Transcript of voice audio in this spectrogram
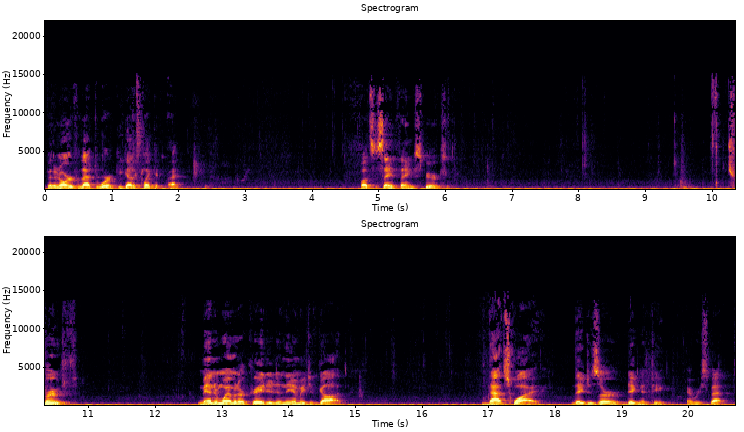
But in order for that to work, you got to click it, right? Well, it's the same thing spiritually. Truth. Men and women are created in the image of God. That's why they deserve dignity and respect.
